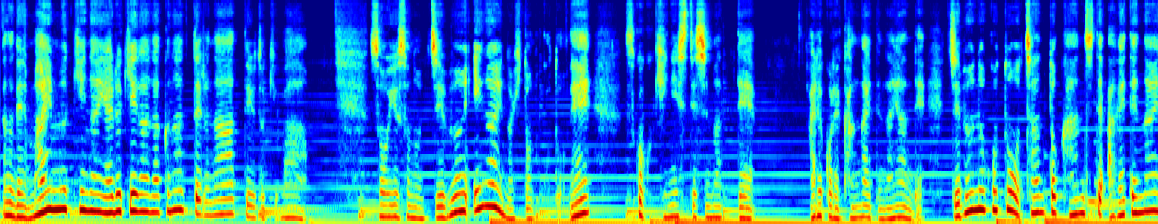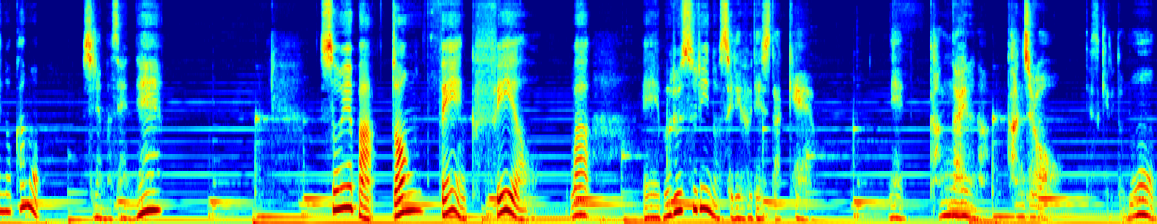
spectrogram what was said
なので前向きなやる気がなくなってるなっていう時はそういうその自分以外の人のことをねすごく気にしてしまってあれこれ考えて悩んで自分のことをちゃんと感じてあげてないのかもしれませんね。そういえば Don't think, feel は、えー、ブルース・リーのセリフでしたっけ？ね、考えるな、感じろですけれども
